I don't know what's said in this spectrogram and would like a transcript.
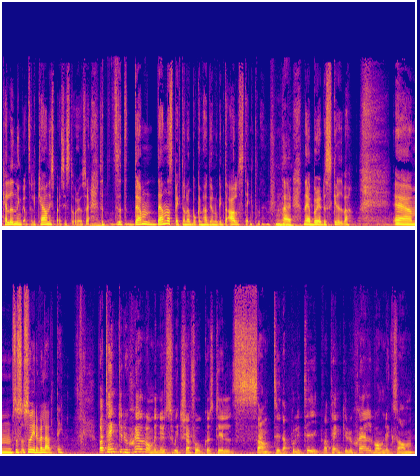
Kaliningrads eller Königsbergs historia. Och sådär. Mm. Så, så den, den, aspekten av boken hade jag nog inte alls tänkt mig mm. när, när jag började skriva. Um, så, så, så är det väl alltid. Vad tänker du själv om vi nu switchar fokus till samtida politik? Vad tänker du själv om liksom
